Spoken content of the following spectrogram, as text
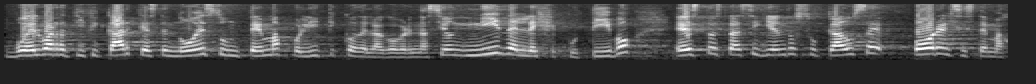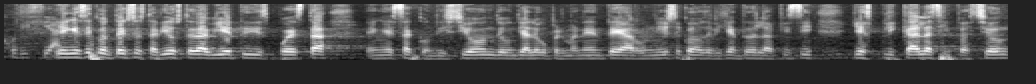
Vuelvo a ratificar que este no es un tema político de la gobernación ni del Ejecutivo, esto está siguiendo su cauce por el sistema judicial. Y en ese contexto, ¿estaría usted abierta y dispuesta en esa condición de un diálogo permanente a reunirse con los dirigentes de la FICI y explicar la situación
